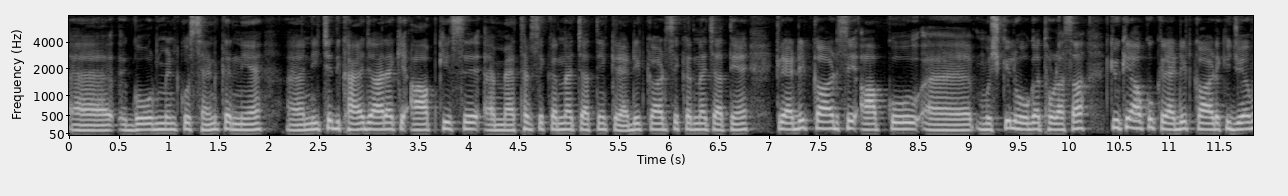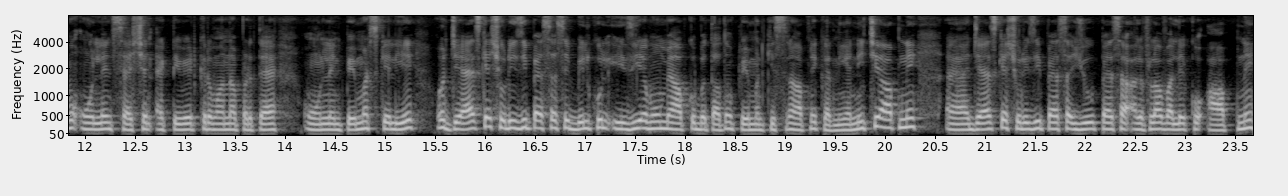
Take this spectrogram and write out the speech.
गवर्नमेंट को सेंड करने हैं। नीचे दिखाया जा रहा है कि आप किस मेथड से करना चाहते हैं। क्रेडिट कार्ड से करना चाहते हैं। क्रेडिट कार्ड से आपको मुश्किल होगा थोड़ा सा, क्योंकि आपको क्रेडिट कार्ड की जो है वो ऑनलाइन सेशन एक्टिवेट करवाना पड़ता है ऑनलाइन पेमेंट्स के लिए। और जैज़ कैश और ईजी पैसा से बिल्कुल ईजी है, वो मैं आपको बताता हूँ पेमेंट किस तरह आपने करनी है। नीचे आपने जैज़ कैश और ईजी पैसा यू पैसा अल्फला वाले को आपने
